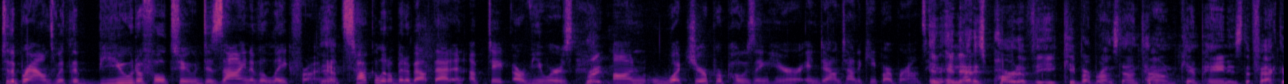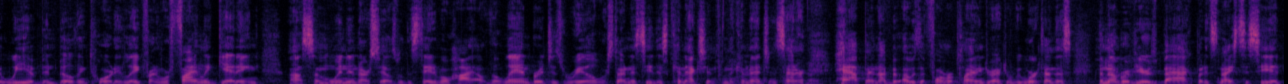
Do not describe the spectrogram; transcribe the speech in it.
to the Browns with the beautiful too design of the lakefront. Yeah. Let's talk a little bit about that and update our viewers right. on what you're proposing here in downtown to keep our Browns here. And, and that is part of the Keep Our Browns Downtown campaign is the fact that we have been building toward a lakefront. And we're finally getting uh, some wind in our sails with the state of Ohio. The land bridge is real. We're starting to see this connection from the convention center right. happen. I, I, was the former planning director. We worked on this a number of years back, but it's nice to see it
